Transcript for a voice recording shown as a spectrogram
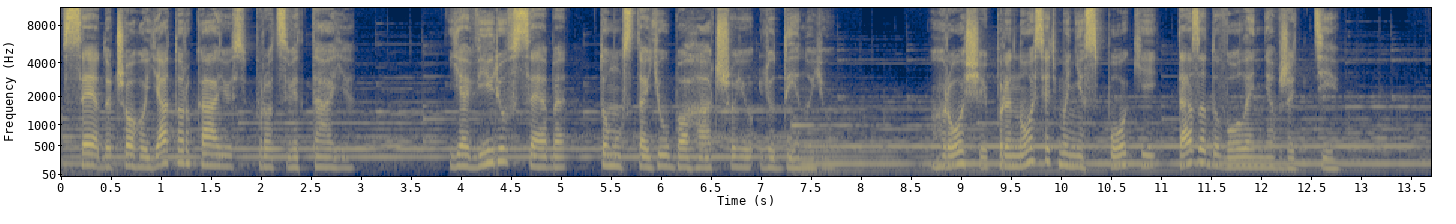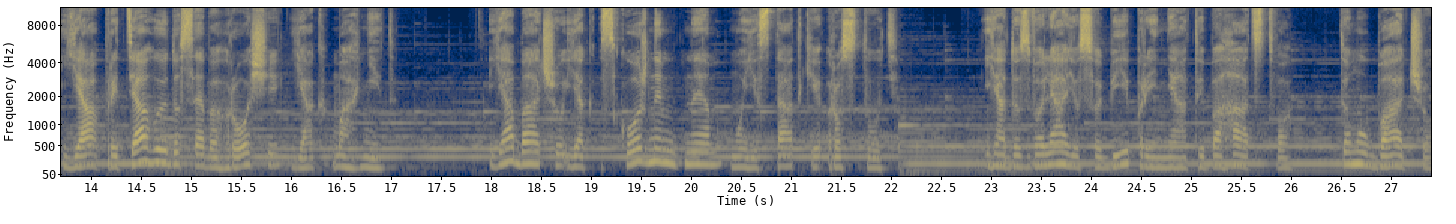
Все, до чого я торкаюсь, процвітає. Я вірю в себе, тому стаю багатшою людиною. Гроші приносять мені спокій та задоволення в житті. Я притягую до себе гроші як магніт. Я бачу, як з кожним днем мої статки ростуть. Я дозволяю собі прийняти багатство, тому бачу,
